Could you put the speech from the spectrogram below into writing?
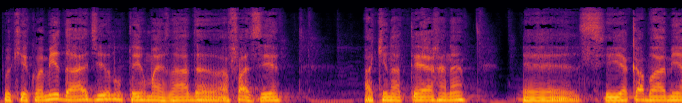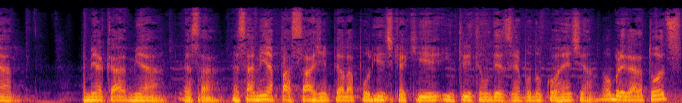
porque com a minha idade eu não tenho mais nada a fazer aqui na Terra, né? É, se acabar a minha, a minha, minha, essa, essa minha passagem pela política aqui em 31 de dezembro do corrente ano. Obrigado a todos.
